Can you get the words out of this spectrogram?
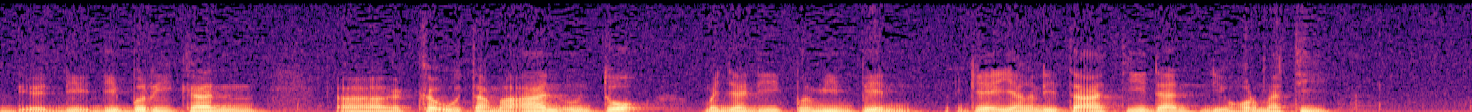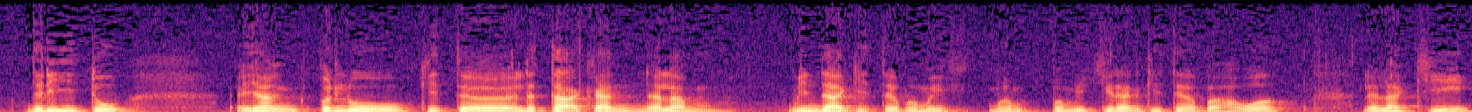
di, di, diberikan uh, keutamaan untuk menjadi pemimpin okay, yang ditaati dan dihormati. Jadi itu yang perlu kita letakkan dalam minda kita pemikiran kita bahawa lelaki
